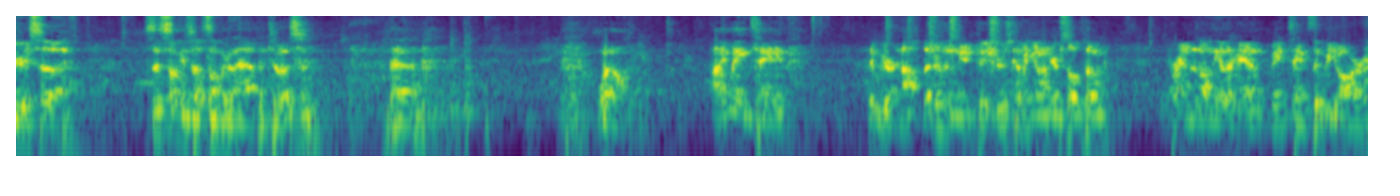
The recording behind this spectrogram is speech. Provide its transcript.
Serious. Uh, so this song is about something that happened to us, and well, I maintain that we are not better than nude pictures coming on your cell phone. Brandon, on the other hand, maintains that we are.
